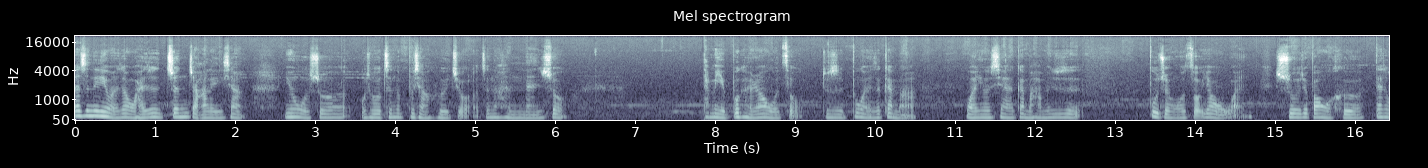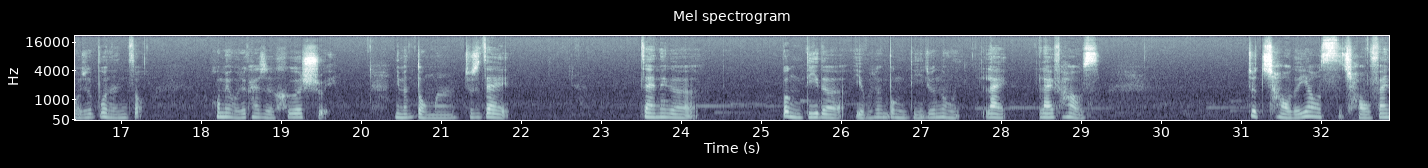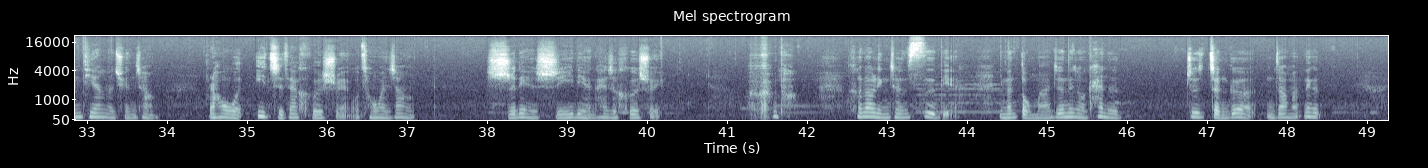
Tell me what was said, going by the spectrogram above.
但是那天晚上我还是挣扎了一下，因为我说，我说我真的不想喝酒了，真的很难受。他们也不肯让我走，就是不管是干嘛，玩游戏还是干嘛，他们就是不准我走，要我玩，输了就帮我喝，但是我就是不能走。后面我就开始喝水，你们懂吗？就是在。在那个蹦迪的也不算蹦迪，就那种 live live house，就吵得要死，吵翻天了全场。然后我一直在喝水，我从晚上十点十一点开始喝水，喝到喝到凌晨四点，你们懂吗？就是那种看着，就是整个你知道吗？那个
